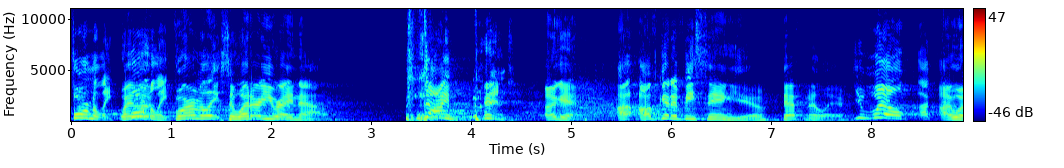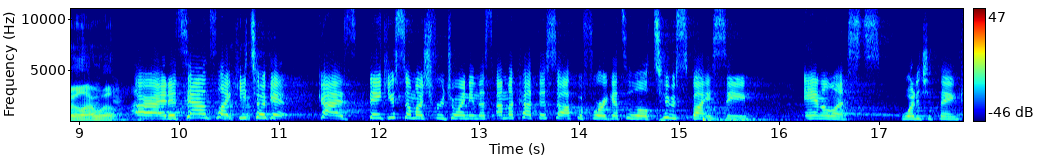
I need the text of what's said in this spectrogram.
Formally. Wait, wait, formally. formally. So what are you right now? Diamond. Okay, I, I'm gonna be seeing you definitely. You will. Uh, I will. I will. All right, it sounds like you took it. Guys, thank you so much for joining us. I'm gonna cut this off before it gets a little too spicy. Analysts, what did you think?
